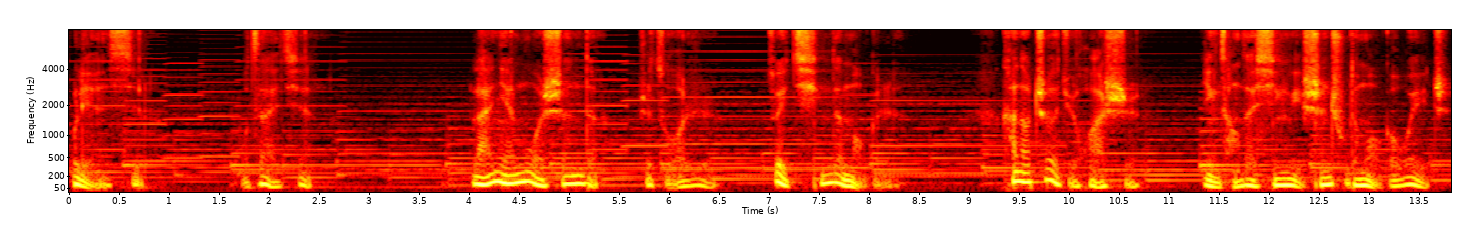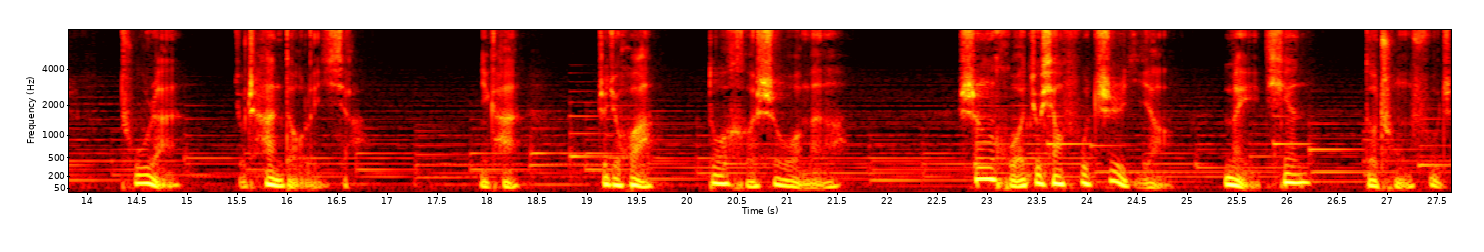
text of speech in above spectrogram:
不联系了，不再见了。来年陌生的是昨日。最亲的某个人，看到这句话时，隐藏在心里深处的某个位置，突然就颤抖了一下。你看，这句话多合适我们啊！生活就像复制一样，每天都重复着，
